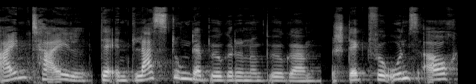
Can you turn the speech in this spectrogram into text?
Ein Teil der Entlastung der Bürgerinnen und Bürger steckt für uns auch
